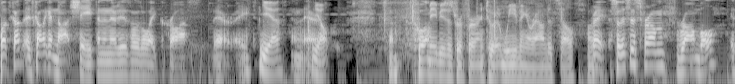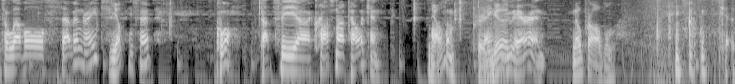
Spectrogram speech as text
Well, it's got it's got like a knot shape, and then there is a little like cross there, right? yeah, And there. yep. Cool. Maybe just referring to it weaving around itself. Right. So this is from Rombol. It's a level seven, right? Yep. He said. Cool. That's the uh, cross knot Pelikan. Yep. Awesome. Pretty Thank good. you, Aaron. No problem. Good.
